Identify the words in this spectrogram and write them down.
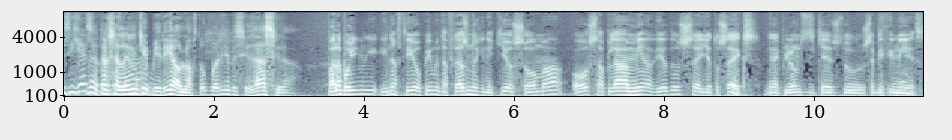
Ζυγιάζει Ναι, λίγο εντάξει, τα αλλά είναι και πράγματα. εμπειρία όλο αυτό που έρχεται σιγά σιγά. Πάρα πολλοί είναι αυτοί οι οποίοι μεταφράζουν το γυναικείο σώμα ως απλά μία δίωδος για το σεξ. Για να εκπληρώνουν τις δικές τους επιθυμίες.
